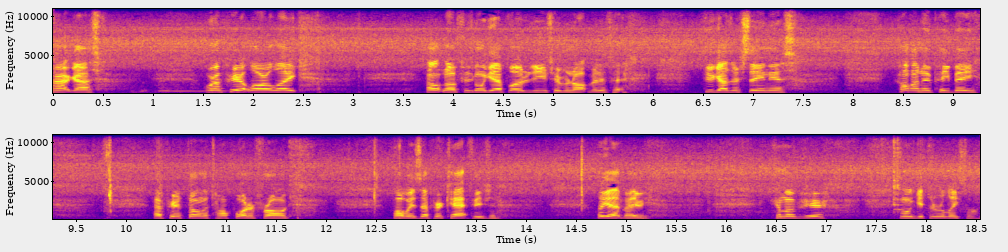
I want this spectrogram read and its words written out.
Alright guys, we're up here at Laurel Lake. I don't know if it's going to get uploaded to YouTube or not, but if, it, if you guys are seeing this, caught my new PB up here throwing the topwater frog while we was up here catfishing. Look at that baby. Come over here, and we'll get the release on.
